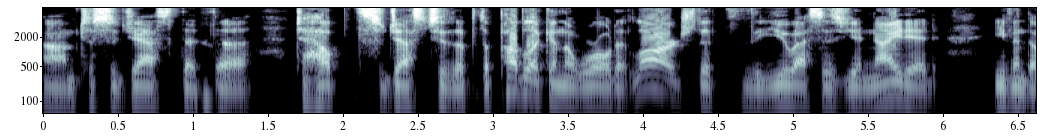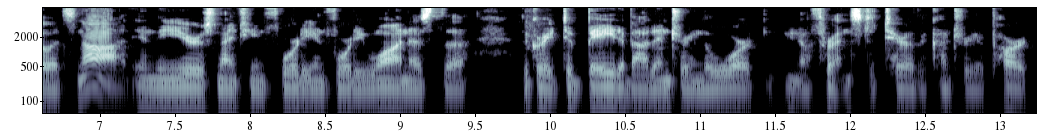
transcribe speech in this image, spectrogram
Um, to suggest that the to help suggest to the, the public and the world at large that the U.S. is united, even though it's not, in the years 1940 and 41, as the the great debate about entering the war, you know, threatens to tear the country apart.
